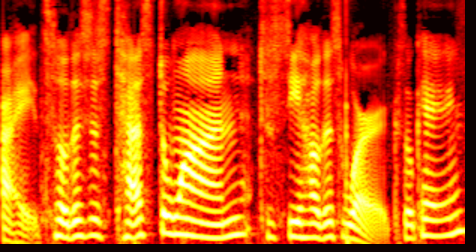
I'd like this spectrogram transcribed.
Alright, so this is test one to see how this works, okay?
